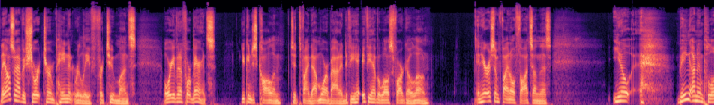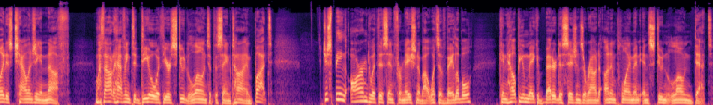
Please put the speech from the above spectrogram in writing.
They also have a short term payment relief for two months or even a forbearance. You can just call them to find out more about it if you, if you have a Wells Fargo loan. And here are some final thoughts on this. You know, being unemployed is challenging enough without having to deal with your student loans at the same time, but just being armed with this information about what's available can help you make better decisions around unemployment and student loan debt.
